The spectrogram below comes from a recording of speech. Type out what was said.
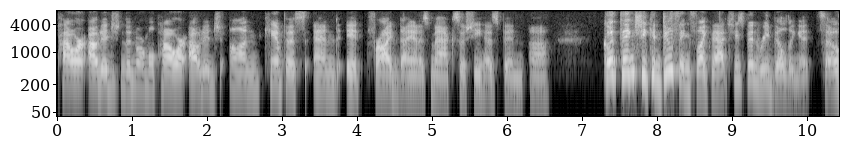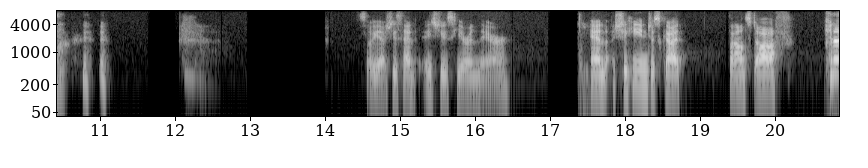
power outage, the normal power outage on campus, and it fried Diana's Mac. So she has been, uh, good thing she can do things like that. She's been rebuilding it. So, so yeah, she's had issues here and there. And Shaheen just got bounced off. Can I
